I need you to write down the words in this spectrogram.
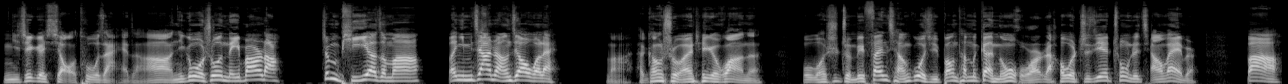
你这个小兔崽子啊！你跟我说哪班的？这么皮呀？怎么把你们家长叫过来？啊！他刚说完这个话呢，我我是准备翻墙过去帮他们干农活，然后我直接冲着墙外边，爸，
